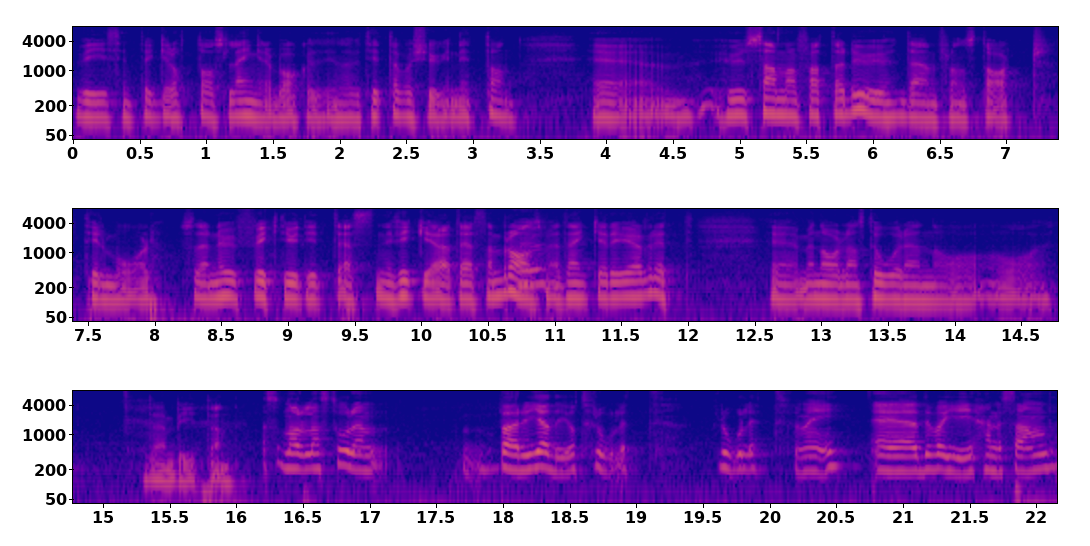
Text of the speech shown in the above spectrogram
Vi ska inte grotta oss längre bakåt innan vi tittar på 2019. Eh, hur sammanfattar du den från start till mål? Så där, nu fick du ju ditt, S- ni fick ju ert SM-brons, Mm. men jag tänker i övrigt eh, med Norrlandstouren och, och den biten. Alltså Norrlandstouren började ju otroligt roligt för mig. Eh, det var ju i Härnösand,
